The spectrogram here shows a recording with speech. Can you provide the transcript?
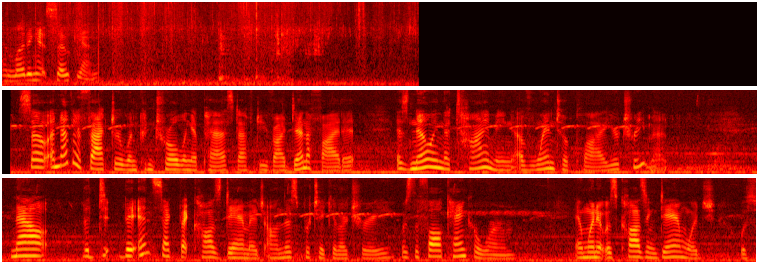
and letting it soak in. So another factor when controlling a pest after you've identified it is knowing the timing of when to apply your treatment. Now, the, the insect that caused damage on this particular tree was the fall cankerworm, and when it was causing damage was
